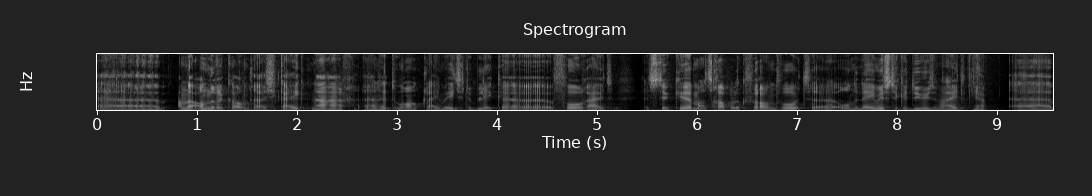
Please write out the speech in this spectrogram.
Eh, aan de andere kant, als je kijkt naar, ik doe al een klein beetje de blik eh, vooruit, het stukje maatschappelijk verantwoord eh, ondernemen, een stukje duurzaamheid. Ja. Eh,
